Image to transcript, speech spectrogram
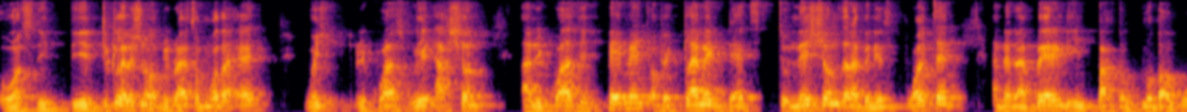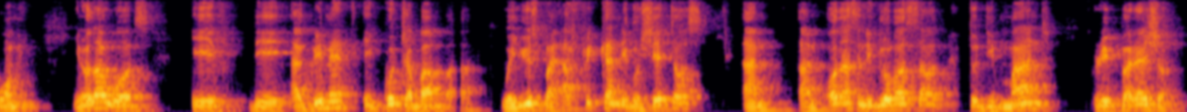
was the, the Declaration of the Rights of Mother Earth, which requires real action and requires the payment of a climate debt to nations that have been exploited and that are bearing the impact of global warming. In other words, if the agreement in Cochabamba were used by African negotiators and, and others in the global south to demand reparation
